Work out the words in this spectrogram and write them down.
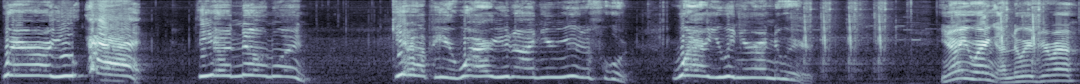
where are you at? The unknown one! Get up here, why are you not in your uniform? Why are you in your underwear? You know you're wearing underwear, Jeremiah?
